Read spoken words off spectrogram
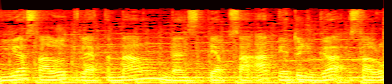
dia selalu terlihat tenang dan setiap saat dia itu juga selalu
